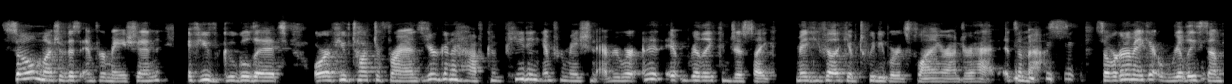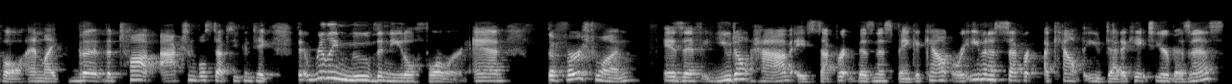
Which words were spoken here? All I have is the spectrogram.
so much of this information if you've googled it or if you've talked to friends you're going to have competing information everywhere and it, it really can just like make you feel like you have tweety birds flying around your head. It's a mess. So we're going to make it really simple and like the the top actionable steps you can take that really move the needle forward. And the first one is if you don't have a separate business bank account or even a separate account that you dedicate to your business,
